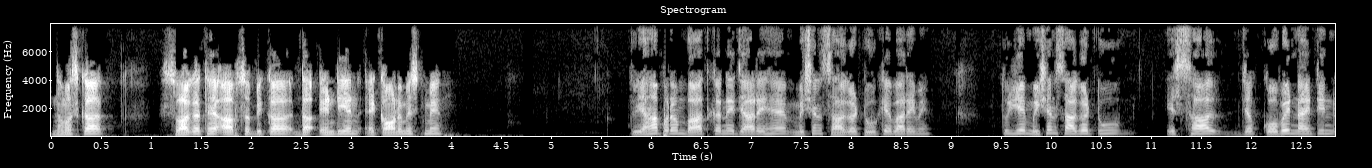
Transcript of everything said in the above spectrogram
नमस्कार, स्वागत है आप सभी का द इंडियन इकोनॉमिस्ट में। तो यहाँ पर हम बात करने जा रहे हैं मिशन सागर टू के बारे में। तो ये मिशन सागर टू इस साल जब कोविड 19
